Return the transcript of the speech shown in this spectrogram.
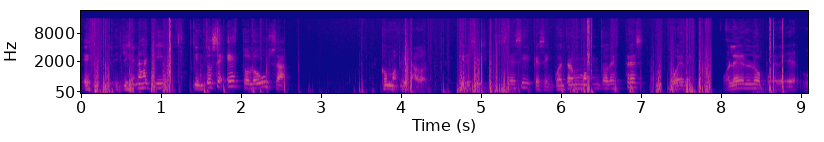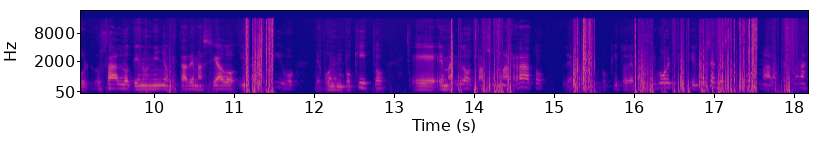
llena aquí, y entonces esto lo usa como aplicador. Quiere decir, que se encuentra en un momento de estrés, puede olerlo, puede usarlo, tiene un niño que está demasiado hiperactivo, le pone un poquito, eh, el marido pasa un mal rato, le pone un poquito de pasibol, y entonces de esa forma las personas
